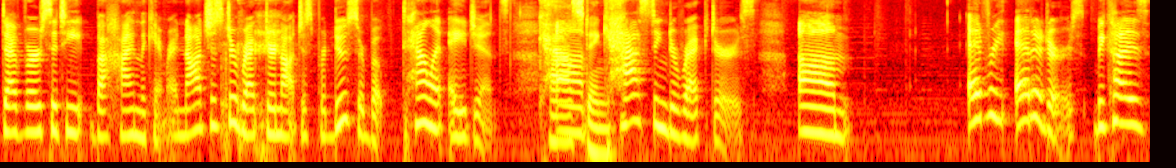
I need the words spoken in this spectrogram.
diversity behind the camera and not just director not just producer but talent agents um, Casting. casting directors um every editors because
